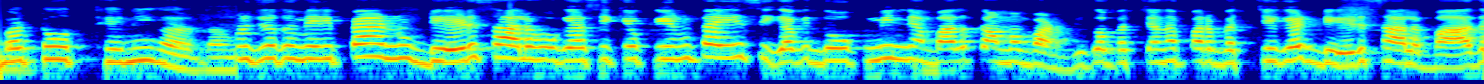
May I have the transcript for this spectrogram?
ਬਟ ਉੱਥੇ ਨਹੀਂ ਕਰਦਾ। ਹੁਣ ਜਦੋਂ ਮੇਰੀ ਭੈਣ ਨੂੰ 1.5 ਸਾਲ ਹੋ ਗਿਆ ਸੀ ਕਿਉਂਕਿ ਇਹਨੂੰ ਤਾਂ ਇਹ ਸੀਗਾ ਵੀ 2 ਮਹੀਨਿਆਂ ਬਾਅਦ ਕੰਮ ਬਣ ਜਾਊਗਾ ਬੱਚਿਆਂ ਦਾ ਪਰ ਬੱਚੇ ਗਏ 1.5 ਸਾਲ ਬਾਅਦ।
